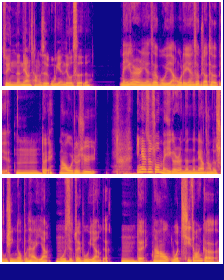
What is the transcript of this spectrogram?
所以能量场是五颜六色的。每一个人颜色不一样，我的颜色比较特别。嗯，对。然后我就去，应该是说每一个人的能量场的属性都不太一样，嗯、我是最不一样的。嗯，对。然后我其中一个，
